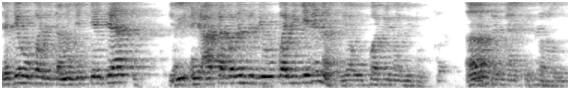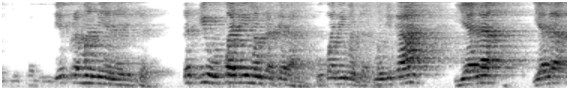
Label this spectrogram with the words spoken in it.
त्याच्या उपाधीचा. म्हणजे त्याच्या वि- आतापर्यंत जी उपाधी केली ना या उपाधीमध्ये गुप्त हा? त्यांनी असे सर्व ते प्रमाण येणार इथं तर ती उपाधी म्हणतात त्याला. उपाधी म्हणतात. म्हणजे का? याला याला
